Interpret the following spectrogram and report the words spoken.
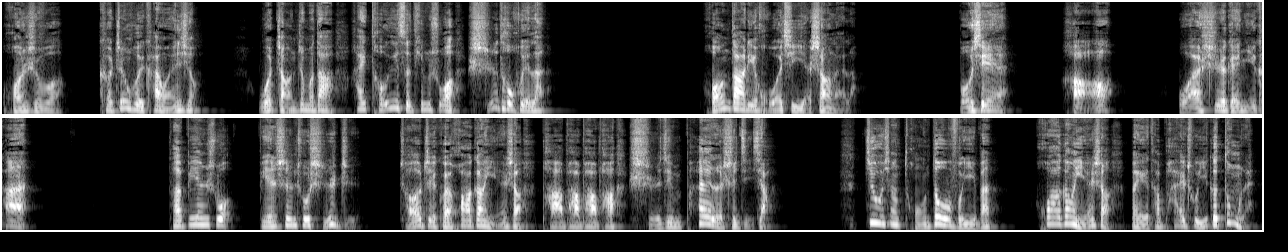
黄师傅。可真会开玩笑！我长这么大还头一次听说石头会烂。黄大力火气也上来了，不信？好，我试给你看。他边说边伸出食指，朝这块花岗岩上啪啪啪啪使劲拍了十几下，就像捅豆腐一般，花岗岩上被他拍出一个洞来。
